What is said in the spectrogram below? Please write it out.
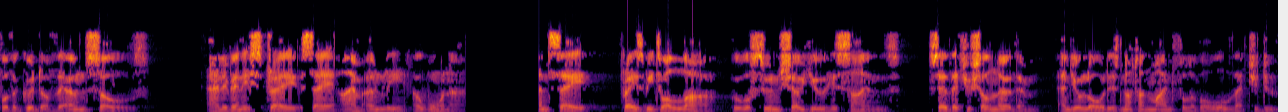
for the good of their own souls. And if any stray, say, I am only a warner. And say, Praise be to Allah, who will soon show you His signs, so that you shall know them, and your Lord is not unmindful of all that you do.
